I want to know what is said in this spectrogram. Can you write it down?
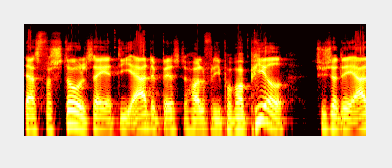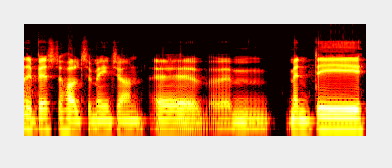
deres forståelse af, at de er det bedste hold, fordi på papiret synes jeg, det er det bedste hold til majoren. Øh, øh, men det,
